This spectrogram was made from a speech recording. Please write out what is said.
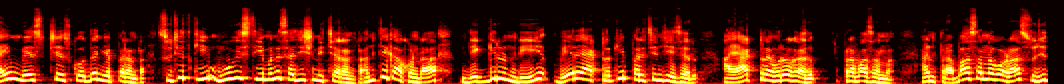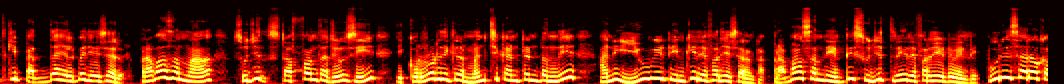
టైం వేస్ట్ చేసుకోవద్దని చెప్పారంట. సుజిత్కి మూవీస్ తీయమని సజెషన్ ఇచ్చారంట. అంతేకాకుండా దగ్గరుండి వేరే యాక్టర్కి పరిచయం చేశారు. ఆ యాక్టర్ ఎవరో కాదు ప్రభాస్ అన్న. అండ్ ప్రభాస్ అన్న కూడా సుజిత్కి పెద్ద హెల్పే చేశారు. ప్రభాస్ అన్న సుజిత్ స్టఫ్ అంతా చూసి ఈ కుర్రోడి దగ్గర మంచి కంటెంట్ ఉంది అని యూవీ టీంకి రిఫర్ చేశారంట. ప్రభాస్ అన్న ఏంటి సుజిత్ని రిఫర్ చేయడం ఏంటి? పూరి సార్ ఒక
